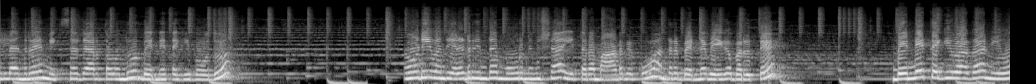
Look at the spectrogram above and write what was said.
ಇಲ್ಲಾಂದ್ರೆ ಮಿಕ್ಸರ್ ಜಾರ್ ತಗೊಂಡು ಬೆಣ್ಣೆ ತೆಗಿಬಹುದು ನೋಡಿ ಒಂದು ಎರಡರಿಂದ ಮೂರು ನಿಮಿಷ ಈ ತರ ಮಾಡಬೇಕು, ಅಂದ್ರೆ ಬೆಣ್ಣೆ ಬೇಗ ಬರುತ್ತೆ. ಬೆಣ್ಣೆ ತೆಗೆಯುವಾಗ ನೀವು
